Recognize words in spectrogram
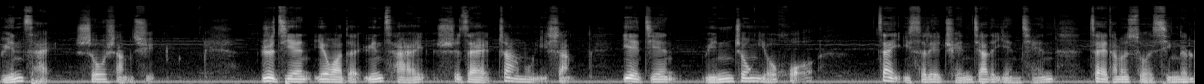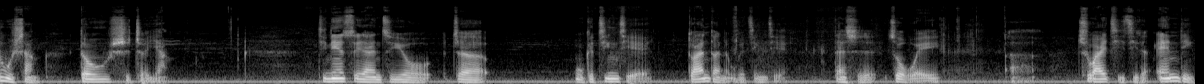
云彩收上去。日间耶和的云彩是在帐幕以上，夜间云中有火，在以色列全家的眼前，在他们所行的路上都是这样。今天虽然只有这五个经节，短短的五个经节，但是作为呃出埃及记的 ending，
